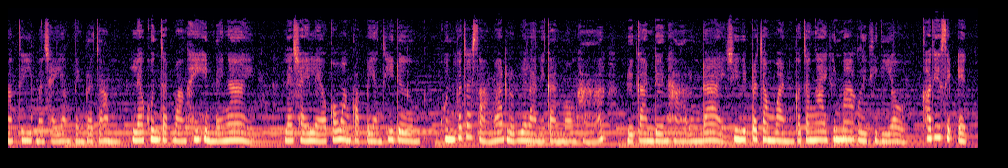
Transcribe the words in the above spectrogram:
มักจะหยิบมาใช้อย่างเป็นประจำ แล้วคุณจัดวางให้เห็นได้ง่าย และใช้แล้วก็วางกลับไปยังที่เดิม คุณก็จะสามารถลดเวลาในการมองหา หรือการเดินหาลงได้ ชีวิตประจำวันก็จะง่ายขึ้นมากเลยทีเดียว ข้อที่ 11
